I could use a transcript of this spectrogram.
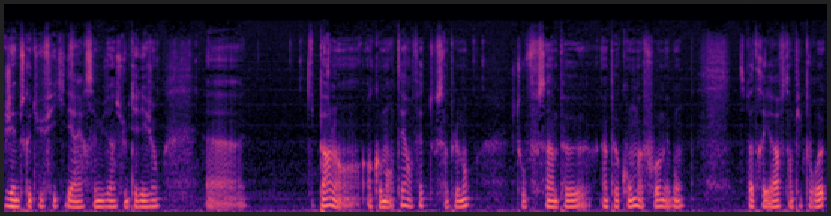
j'aime ce que tu fais, qui derrière s'amusent à insulter les gens, euh, qui parlent en, commentaire en fait tout simplement. Je trouve ça un peu, un peu con ma foi, mais bon, C'est pas très grave, tant pis pour eux.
